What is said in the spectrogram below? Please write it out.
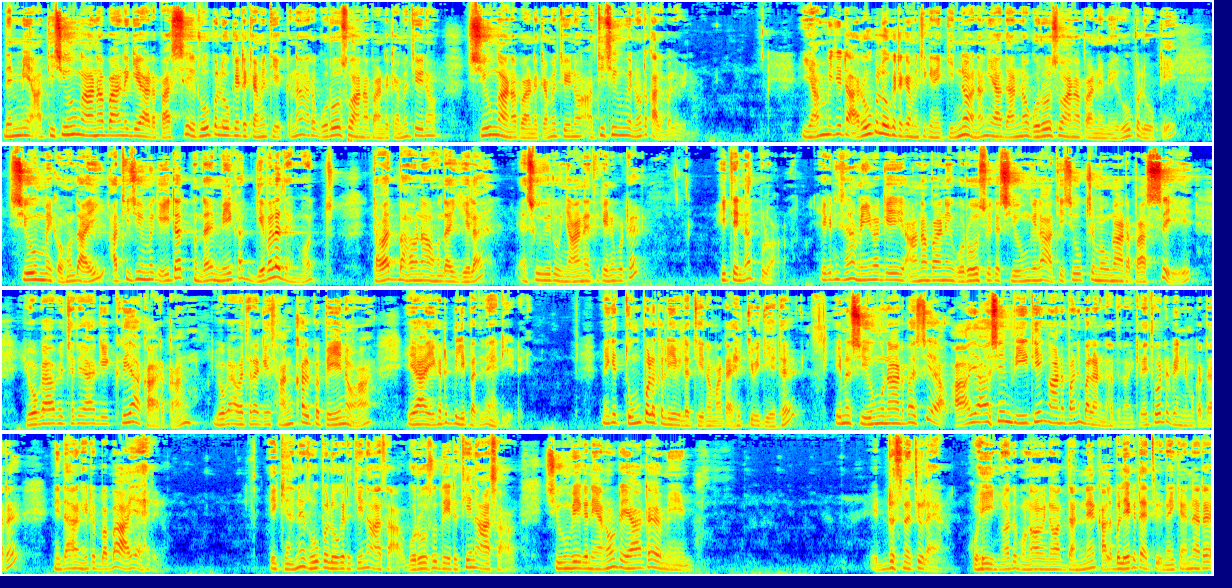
දැන් මේ අතිසියුම් ආනාපාන ගියාට පස්සේ රූප ලෝකයට කැමති එක්කන අර ගොරෝසු ආනාපානට කැමති වෙනවා. සියුම් ආනාපානට කැමති වෙනවා. අතිසියුම් වෙනකොට කලබල වෙනවා. යම් විදිහට අරූප ලෝකයට කැමති කෙනෙක් ඉන්නවා නම් එයා දන්නවා ගොරෝසු ආනාපානේ මේ රූප ලෝකේ සියුම් එක හොඳයි අතිසියුම් එක ඊටත් හොඳයි මේකත් ගෙවල දැම්මොත් තවත් භාවනාව හොඳයි කියලා අසුවිරු ඥාන ඇති කෙනෙකුට හිතෙන්නත් පුළුවන්. ඒක නිසා මේ වගේ ආනාපානේ ගොරෝසු එක සියුම් වෙලා අතිසූක්ෂම වුණාට පස්සේ යෝගාවචරයාගේ ක්‍රියාකාරකම් යෝගාවචරයාගේ සංකල්ප පේනවා එයා ඒකට පිළිපදින හැටියට. මේකේ තුන් පොලක ලියවිලා තියෙනවා මට ඇහිච්ච විදිහට. එimhe සියුම් වුණාට පස්සේ ආයාසයෙන් වීතියෙන් ආනපනේ බලන්න හදනවා කියලා. ඒකට වෙන්නේ මොකද අර නිදාගෙන හිට බබා ආය හැරෙනවා. ඒ කියන්නේ රූප ලෝකෙට තියෙන ආසාව, ගොරෝසු දෙයට තියෙන ආසාව. සියුම් වේගන යනකොට එයාට මේ ඇඩ්‍රස් නැතිවලා යනවා. කොහේ ඉන්නවද මොනව වෙනවද දන්නේ කලබලයකට ඇති වෙනවා. ඒ කියන්නේ අර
